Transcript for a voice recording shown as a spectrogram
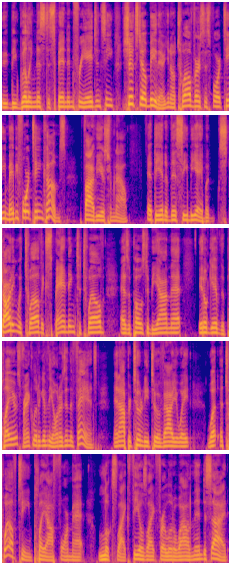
the, the willingness to spend in free agency should still be there. You know 12 versus 14 maybe 14 comes five years from now at the end of this CBA. But starting with 12, expanding to 12 as opposed to beyond that, it'll give the players, frankly, it'll give the owners and the fans an opportunity to evaluate what a 12 team playoff format looks like, feels like for a little while, and then decide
